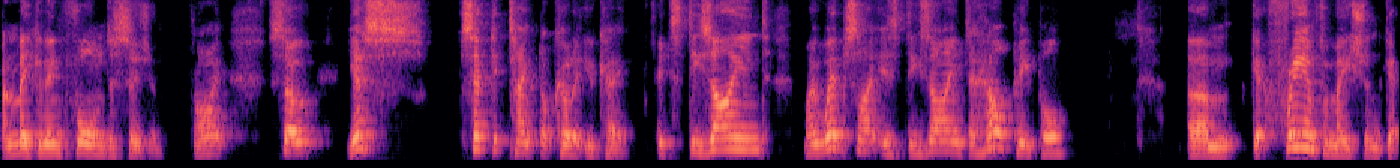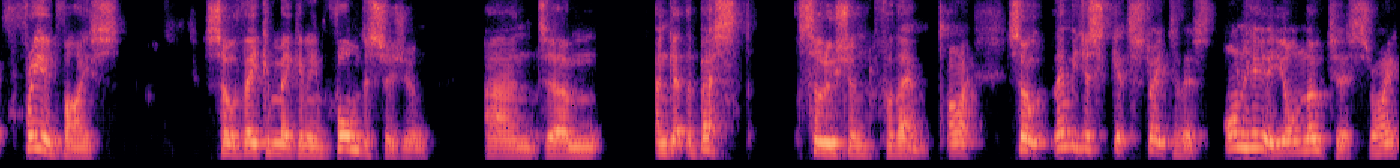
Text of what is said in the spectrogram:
and make an informed decision. All right, so yes, septictank.co.uk. It's designed, my website is designed to help people um, get free information, get free advice so they can make an informed decision and um, and get the best solution for them. All right. So let me just get straight to this. On here, you'll notice, right,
